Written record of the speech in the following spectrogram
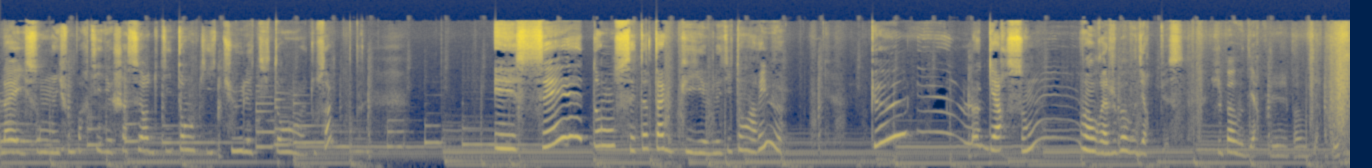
Là, ils, sont, ils font partie des chasseurs de titans qui tuent les titans, tout ça. Et c'est dans cette attaque qui les titans arrivent que le garçon en vrai, je vais pas vous dire plus. Je vais pas vous dire plus, je vais pas vous dire plus.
